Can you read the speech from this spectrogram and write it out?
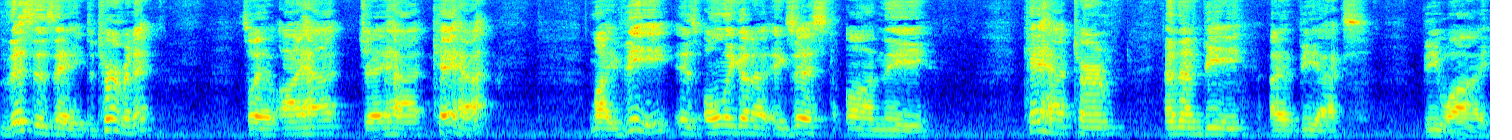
this is a determinant. So I have i hat, j hat, k hat. My v is only going to exist on the k hat term, and then b, I have bx, by,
